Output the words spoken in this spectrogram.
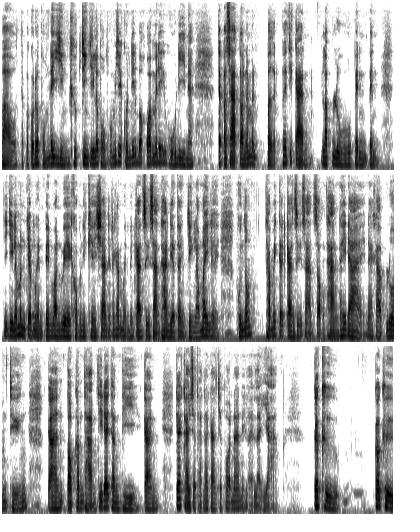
เบาๆแต่ปรากฏว่าผมได้ยินคือจริง ๆ แล้วผมก็ไม่ใช่คนที่บอกว่าไม่ได้หูดีนะ แต่ประสาทตอนนั้นมันเปิดเพื่อที่การรับรู้เป็นเป็นจริง ๆ แล้วมันจะเหมือนเป็น one way communication นะครับเหมือนเป็นการสื่อสารทางเดียวแต่จริงๆแล้วไม่เลย คุณต้องทำให้เกิดการสื่อสาร 2 ทางได้ได้นะครับ รวมถึงการตอบคำถามที่ได้ทันที การแก้ไขสถานการณ์เฉพาะหน้าในหลาย ๆ อย่าง ก็คือ ก็คือ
